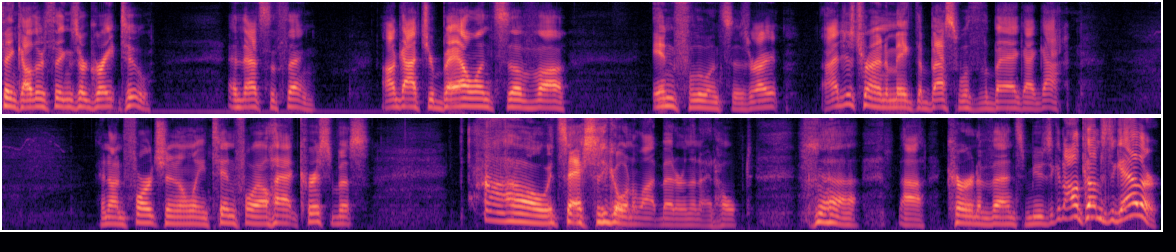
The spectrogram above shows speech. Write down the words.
think other things are great too, and that's the thing. I got your balance of. Uh, influences, right? I'm just trying to make the best with the bag I got. And unfortunately, tinfoil hat Christmas, oh, it's actually going a lot better than I'd hoped. uh, current events, music, it all comes together.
